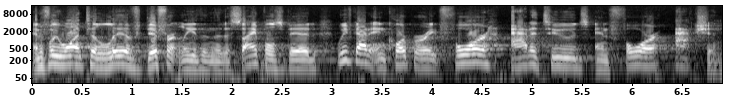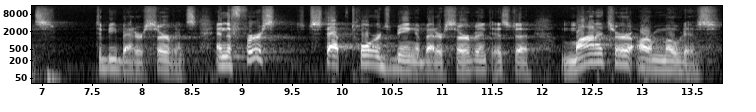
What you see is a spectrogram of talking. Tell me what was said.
And if we want to live differently than the disciples did, we've got to incorporate four attitudes and four actions to be better servants. And the first step towards being a better servant is to monitor our motives.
